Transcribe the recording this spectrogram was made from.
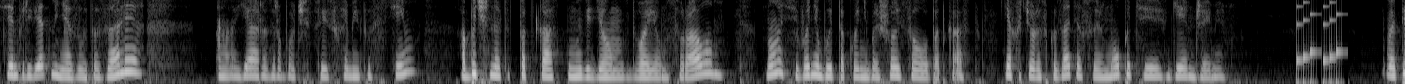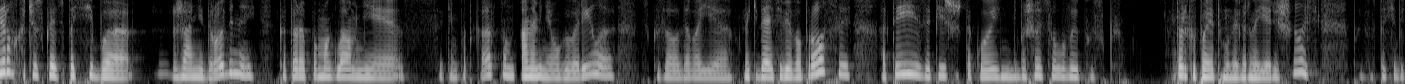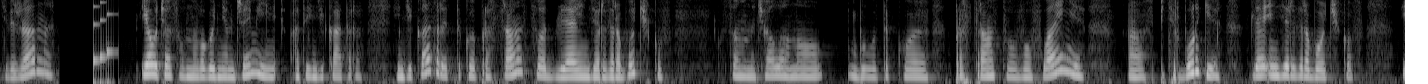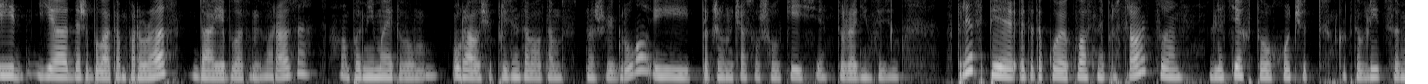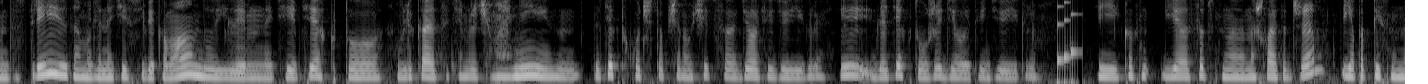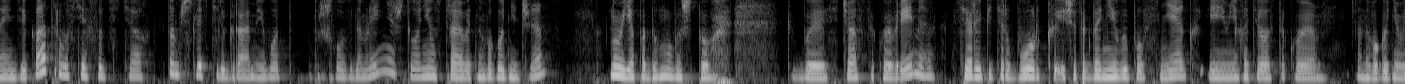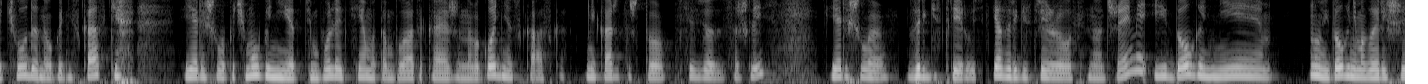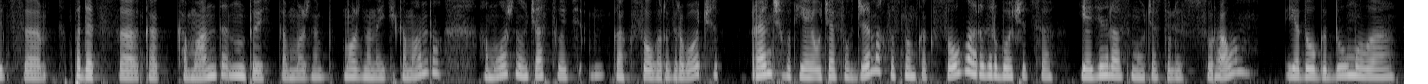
Всем привет, меня зовут Азалия. А, я разработчица из Хамитов Steam. Обычно этот подкаст мы ведем вдвоем с Уралом, но сегодня будет такой небольшой соло-подкаст. Я хочу рассказать о своем опыте в геймджеме. Во-первых, хочу сказать спасибо Жанне Дробиной, которая помогла мне с этим подкастом. Она меня уговорила, сказала, давай я накидаю тебе вопросы, а ты запишешь такой небольшой соло-выпуск. Только поэтому, наверное, я решилась. Поэтому спасибо тебе, Жанна. Я участвовала в новогоднем джеме от Индикатора. Индикатор — это такое пространство для инди-разработчиков. С самого начала оно было такое пространство в офлайне а, в Петербурге для инди-разработчиков. И я даже была там пару раз. Да, я была там два раза. А помимо этого, Урал еще презентовал там нашу игру, и также он участвовал в шоу-кейсе, тоже один ходил. В принципе, это такое классное пространство для тех, кто хочет как-то влиться в индустрию, там, или найти себе команду, или найти тех, кто увлекается тем же, чем они, для тех, кто хочет вообще научиться делать видеоигры, и для тех, кто уже делает видеоигры. И как я, собственно, нашла этот джем, я подписана на индикатор во всех соцсетях, в том числе в Телеграме. И вот пришло уведомление, что они устраивают новогодний джем. Ну, я подумала, что как бы сейчас такое время, серый Петербург, еще тогда не выпал снег, и мне хотелось такое новогоднего чуда, новогодней сказки. Я решила, почему бы нет, тем более тема там была такая же новогодняя сказка. Мне кажется, что все звезды сошлись, я решила зарегистрировать. Я зарегистрировалась на джеме и долго не ну и долго не могла решиться податься как команда, ну то есть там можно, можно найти команду, а можно участвовать как соло-разработчик. Раньше вот я участвовала в джемах в основном как соло-разработчица, и один раз мы участвовали с Уралом. Я долго думала,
